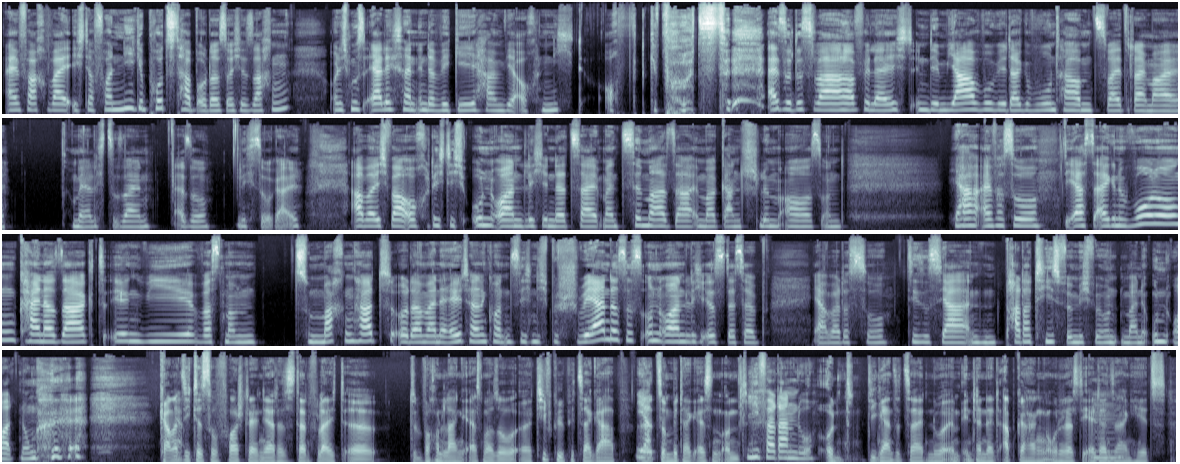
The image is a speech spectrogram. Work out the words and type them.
Einfach weil ich davor nie geputzt habe oder solche Sachen. Und ich muss ehrlich sein, in der WG haben wir auch nicht oft geputzt. Also das war vielleicht in dem Jahr, wo wir da gewohnt haben, zwei, dreimal, um ehrlich zu sein. Also nicht so geil. Aber ich war auch richtig unordentlich in der Zeit. Mein Zimmer sah immer ganz schlimm aus und ja, einfach so die erste eigene Wohnung. Keiner sagt irgendwie, was man zu machen hat oder meine Eltern konnten sich nicht beschweren, dass es unordentlich ist. Deshalb ja, war das so dieses Jahr ein Paradies für mich, für meine Unordnung. Kann man ja. sich das so vorstellen, ja, dass es dann vielleicht äh, wochenlang erstmal so äh, Tiefkühlpizza gab äh, ja. äh, zum Mittagessen und Lieferando. Und die ganze Zeit nur im Internet abgehangen, ohne dass die Eltern mhm. sagen, hey, jetzt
